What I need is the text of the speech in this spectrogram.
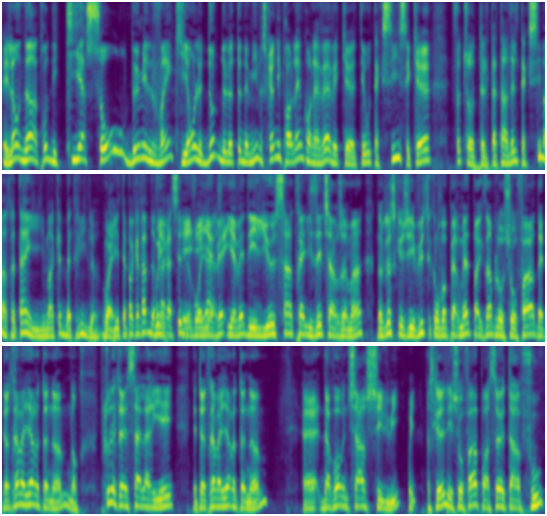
Et là, on a entre autres des Kia Soul 2020 qui ont le double de l'autonomie. Parce qu'un des problèmes qu'on avait avec euh, Théo Taxi, c'est que, fois, tu t'attendais le taxi, mais entre-temps, il manquait de batterie. Là. Il n'était pas capable de faire assez de voyages. Il y, avait, des lieux centralisés de chargement. Donc là, ce que j'ai vu, c'est qu'on va permettre, par exemple, aux chauffeurs d'être un travailleur autonome. Donc, plutôt d'être un salarié, d'être un travailleur autonome. Euh, d'avoir une charge chez lui. Oui. Parce que là, les chauffeurs passaient un temps fou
